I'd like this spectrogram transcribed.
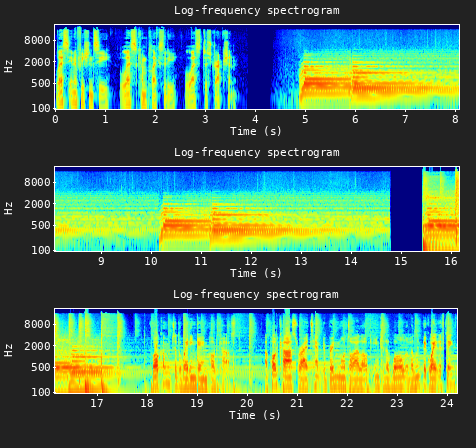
Less inefficiency, less complexity, less distraction. Welcome to the Waiting Game Podcast, a podcast where I attempt to bring more dialogue into the world of Olympic weightlifting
